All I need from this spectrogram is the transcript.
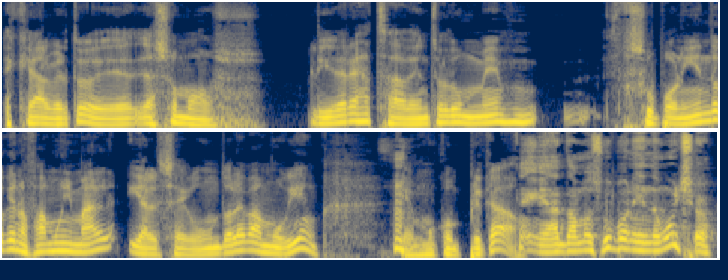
Es que, Alberto, eh, ya somos líderes hasta dentro de un mes, suponiendo que nos va muy mal y al segundo le va muy bien. Que es muy complicado. Ya estamos suponiendo mucho.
